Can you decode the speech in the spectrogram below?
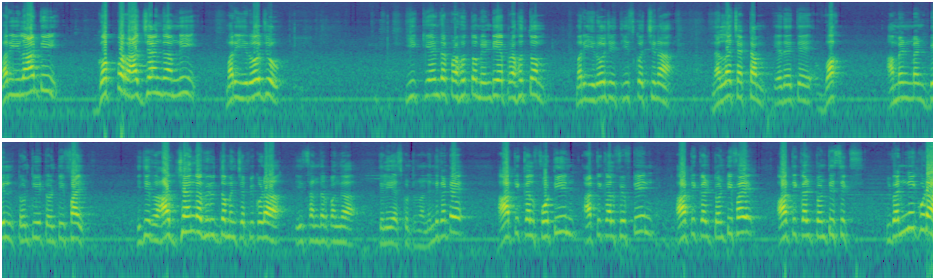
మరి ఇలాంటి గొప్ప రాజ్యాంగాన్ని మరి ఈరోజు ఈ కేంద్ర ప్రభుత్వం ఎన్డీఏ ప్రభుత్వం మరి ఈరోజు తీసుకొచ్చిన నల్ల చట్టం ఏదైతే Waqf amendment bill twenty twenty five ఇది రాజ్యాంగ విరుద్ధం అని చెప్పి కూడా ఈ సందర్భంగా తెలియజేసుకుంటున్నాను. ఎందుకంటే article fourteen article fifteen article twenty five article twenty six ఇవన్నీ కూడా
